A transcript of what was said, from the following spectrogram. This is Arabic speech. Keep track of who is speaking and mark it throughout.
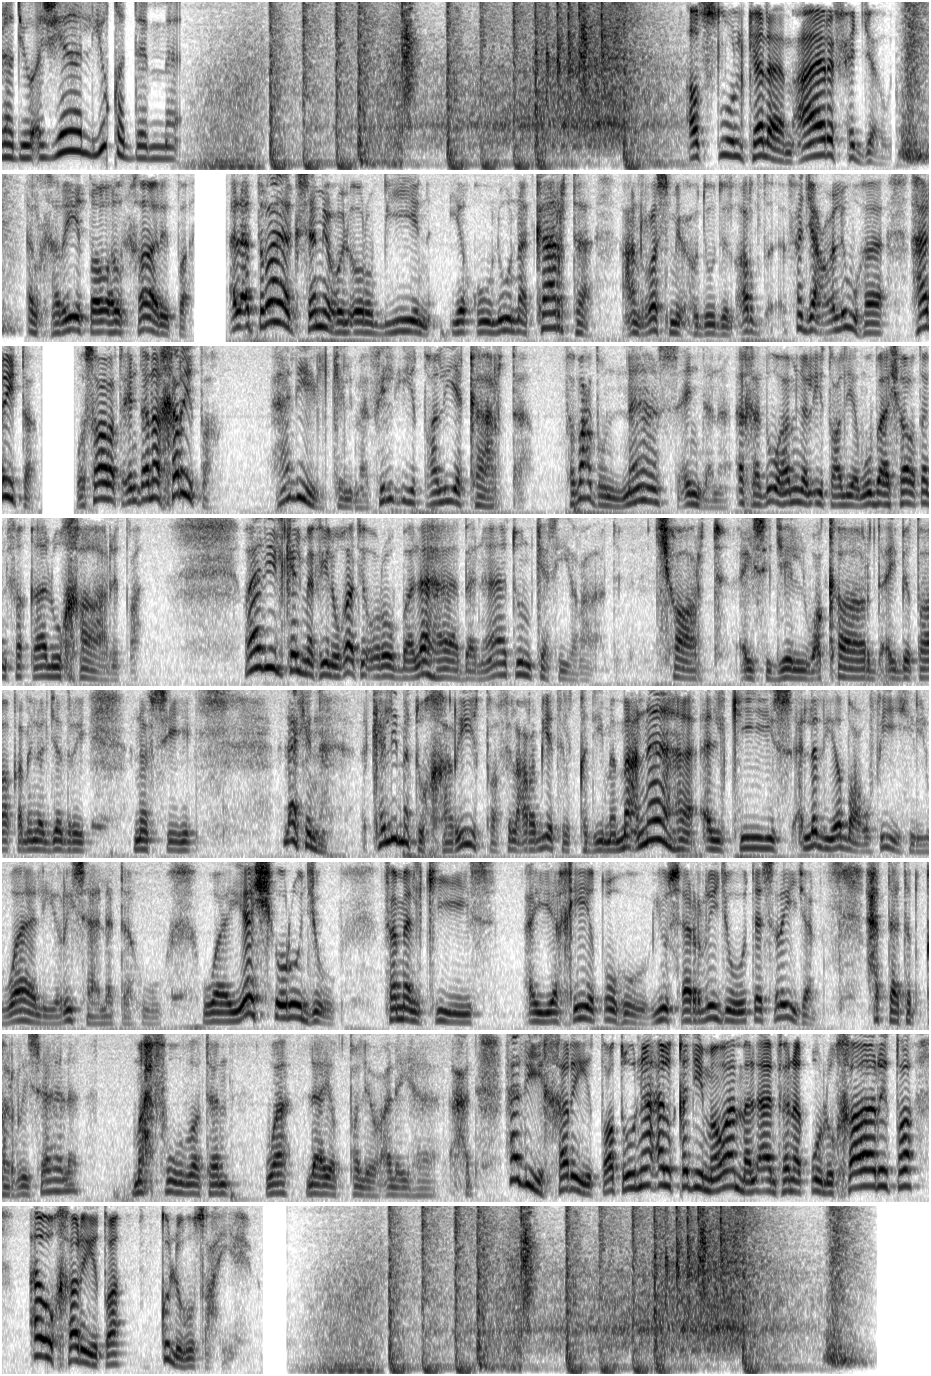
Speaker 1: راديو أجيال يقدم.
Speaker 2: أصل الكلام عارف حجاوي الخريطة والخارطة. الأتراك سمعوا الأوروبيين يقولون كارتا عن رسم حدود الأرض فجعلوها هاريتا وصارت عندنا خريطة. هذه الكلمة في الإيطالية كارتا. فبعض الناس عندنا أخذوها من الإيطالية مباشرة فقالوا خارطة. وهذه الكلمة في لغات أوروبا لها بنات كثيرات. chart أي سجل و card أي بطاقة من الجذر نفسه. لكن كلمة خريطة في العربية القديمة معناها الكيس الذي يضع فيه الوالي رسالته ويشرج فم الكيس. أي يخيطه يشرجه تشريجا حتى تبقى الرسالة محفوظة ولا يطلع عليها أحد. هذه خريطتنا القديمة وأما الآن فنقول خارطة أو خريطة كله صحيح.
